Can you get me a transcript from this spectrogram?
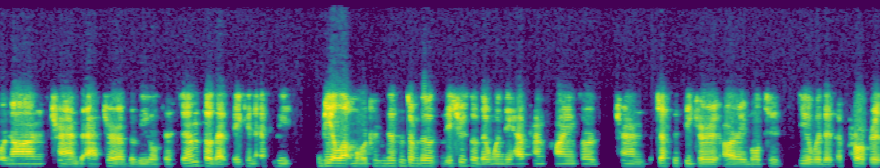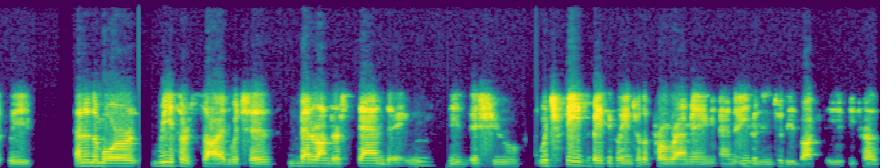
for non-trans actor of the legal system so that they can at least be a lot more cognizant of those issues so that when they have trans clients or trans justice seekers are able to deal with it appropriately. And in the more research side, which is better understanding these issues, which feeds basically into the programming and even into the advocacy because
